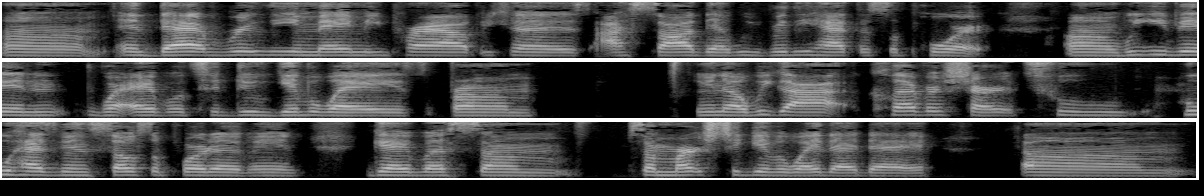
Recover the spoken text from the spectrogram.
Um, and that really made me proud because I saw that we really had the support um, we even were able to do giveaways from, you know, we got clever shirts who who has been so supportive and gave us some some merch to give away that day. Um,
